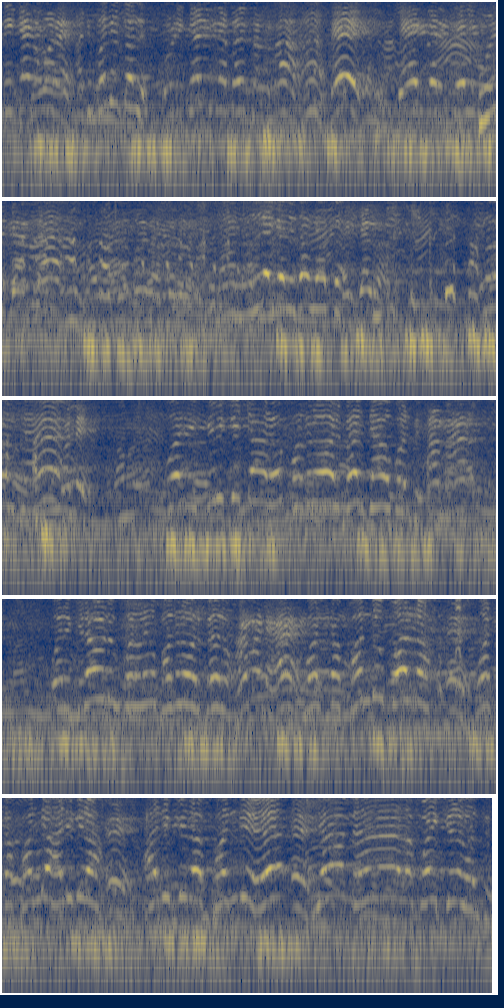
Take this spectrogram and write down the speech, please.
நீ கேட்க போற அதுக்கு பதில் சொல்லு உன்னுடைய நான் பதில் ஆ. டேய் கேள்வி நான் நல்ல கேள்வி தான் கேட்பேன் இளவரசே, சொல்லு ஒரு கிரிக்கெட் ஆட பதினோரு பேர் தேவைப்படுது ஒரு கிரவுண்டுக்கு போறாங்க பதினோரு பேரும். ஒருத்த பந்து போடுறான் ஒருத்த பந்து அடிக்கிறான் அடிக்கிற பந்து ஏன் மேல போய் கீழே வருது.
